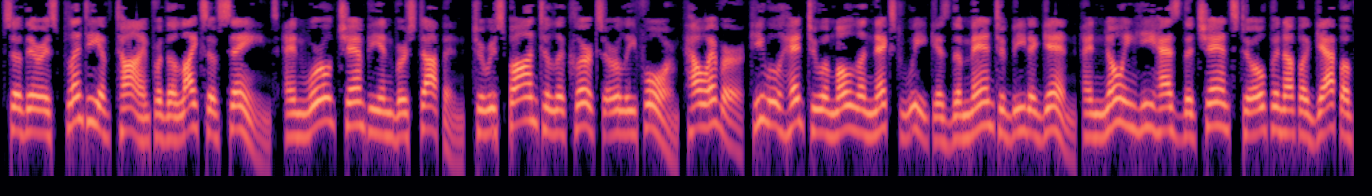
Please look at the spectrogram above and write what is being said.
So there is plenty of time for the likes of Sainz, and world champion Verstappen, to respond to Leclerc's early form. However, he will head to Imola next week as the man to beat again, and knowing he has the chance to open up a gap of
